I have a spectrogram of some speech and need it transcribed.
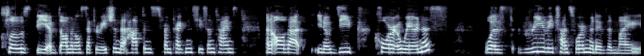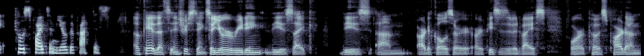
close the abdominal separation that happens from pregnancy sometimes and all that you know deep core awareness was really transformative in my postpartum yoga practice. Okay that's interesting. So you were reading these like these um, articles or, or pieces of advice for postpartum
